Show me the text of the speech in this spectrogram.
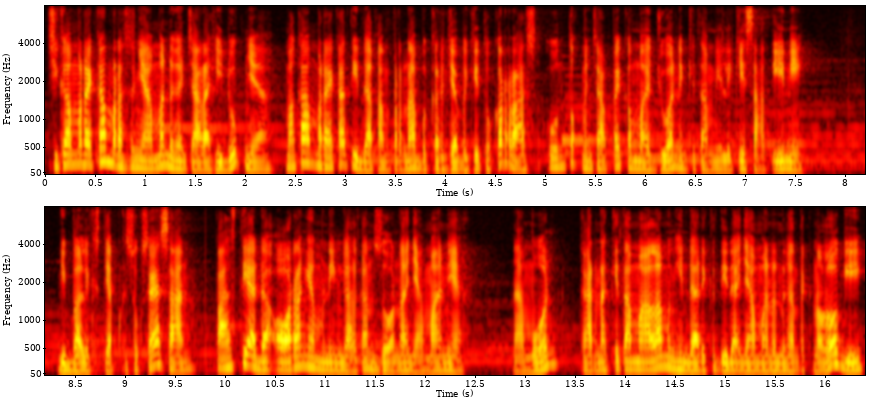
Jika mereka merasa nyaman dengan cara hidupnya, maka mereka tidak akan pernah bekerja begitu keras untuk mencapai kemajuan yang kita miliki saat ini. Di balik setiap kesuksesan, pasti ada orang yang meninggalkan zona nyamannya. Namun, karena kita malah menghindari ketidaknyamanan dengan teknologi,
